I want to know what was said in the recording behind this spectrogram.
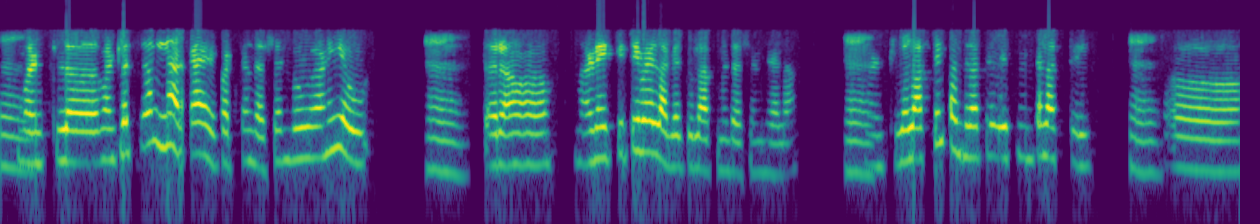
हं. म्हंटल म्हंटल चल ना काय पटकन दर्शन घेऊ आणि येऊ. हं. तर अं, म्हणे किती वेळ लागेल तुला आतमध्ये दर्शन घ्यायला? हं. म्हटलं लागतील पंधरा ते वीस मिनिटं लागतील. हं. अं,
